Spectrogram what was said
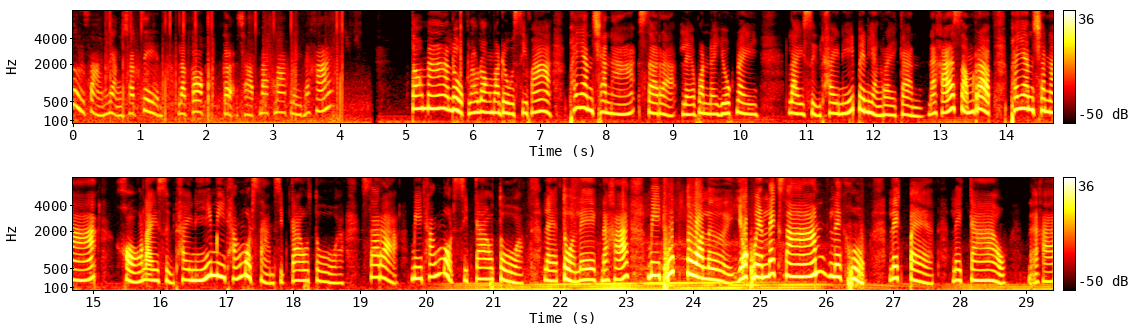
สื่อสารอย่างชัดเจน แล้วก็กระชับมากๆเลยนะคะ ต่อมาลูกเราลองมาดูสิว่า พยัญชนะสระและวรรณยุกต์ในลายสื่อไทยนี้เป็นอย่างไรกันนะคะสำหรับพยัญชนะของลายสื่อไทยนี้มีทั้งหมด 39 ตัว สระมีทั้งหมด 19 ตัว และตัวเลขนะคะ มีทุกตัวเลย ยกเว้นเลข 3 เลข 6 เลข 8 เลข 9 นะคะ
